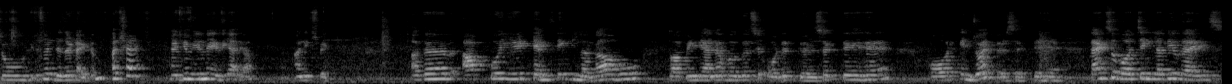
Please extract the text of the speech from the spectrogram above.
so it is a dessert item अच्छा है क्योंकि मेरे में भी आया अनएक्सपेक्टेड अगर आपको ये टेम्पिंग लगा हो तो आप इंडियाना बर्गर से ऑर्डर कर सकते हैं और इन्जॉय कर सकते हैं. Thanks for watching love you guys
